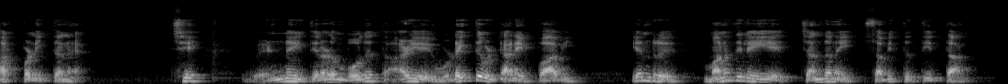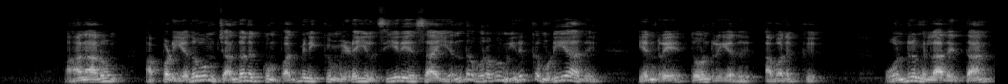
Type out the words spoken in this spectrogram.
ஆர்ப்பணித்தன. சே வெண்ணெய் திரளும் போது தாழியை உடைத்து விட்டானே பாவி என்று மனதிலேயே சந்தனை சபித்து தீர்த்தான். ஆனாலும் அப்படி எதுவும் சந்தனுக்கும் பத்மினிக்கும் இடையில் சீரியஸாய் எந்த உறவும் இருக்க முடியாது என்றே தோன்றியது அவனுக்கு. ஒன்றுமில்லாதைத்தான்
